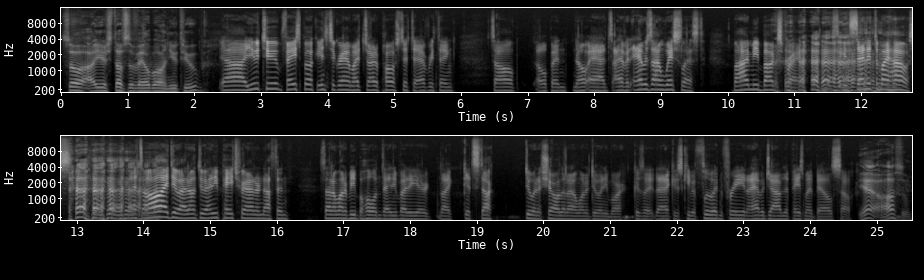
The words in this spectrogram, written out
So uh, your stuff's available on YouTube. Uh, YouTube, Facebook, Instagram. I try to post it to everything. It's all open, no ads. I have an Amazon wish list. Buy me bug spray. so you can send it to my house. That's all I do. I don't do any Patreon or nothing. So I don't want to be beholden to anybody or like get stuck doing a show that I don't want to do anymore because I, I can just keep it fluid and free, and I have a job that pays my bills. So Yeah. Awesome.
